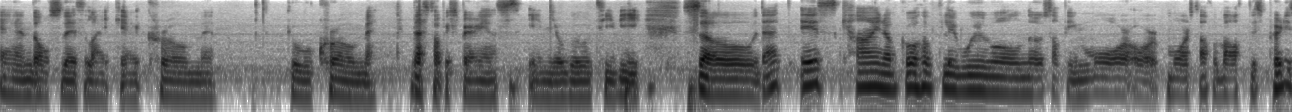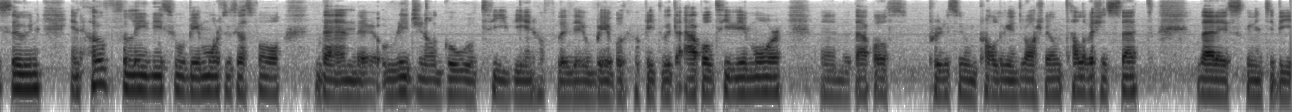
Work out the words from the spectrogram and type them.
And also there's like a Chrome Google Chrome desktop experience in your Google TV so that is kind of cool. Hopefully we will know something more or more stuff about this pretty soon. And hopefully this will be more successful than the original Google TV and hopefully they will be able to compete with Apple TV more and that Apple's pretty soon probably going to launch their own television set. That is going to be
